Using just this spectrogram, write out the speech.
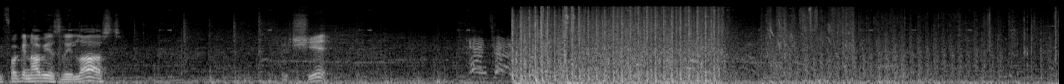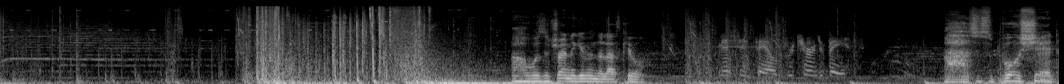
We fucking obviously lost. But shit. Ten seconds remaining. Oh, I wasn't trying to give him the last kill. Mission failed. Return to base. Ah, this is bullshit.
